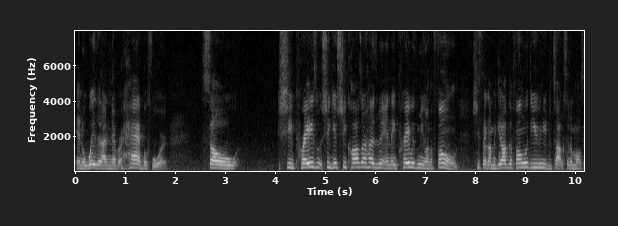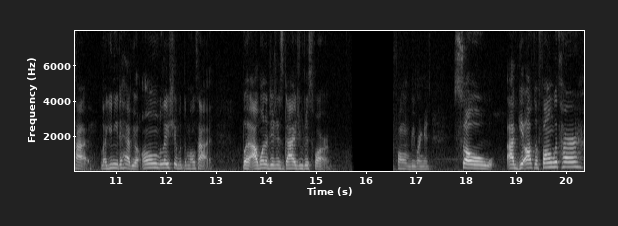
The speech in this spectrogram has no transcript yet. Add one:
in a way that I never had before. So she prays. She gets. She calls her husband and they pray with me on the phone. She's like, "I'm gonna get off the phone with you. You need to talk to the Most High. Like you need to have your own relationship with the Most High. But I wanted to just guide you this far." Phone be ringing. So I get off the phone with her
